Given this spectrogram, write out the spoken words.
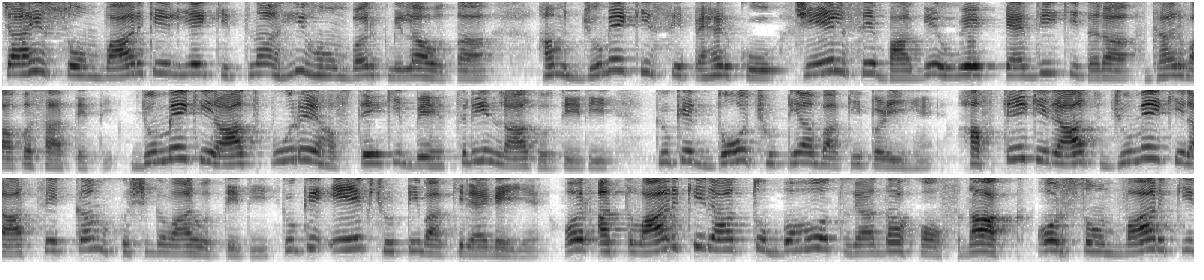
चाहे सोमवार के लिए कितना ही होमवर्क मिला होता हम जुमे की सिपहर को जेल से भागे हुए कैदी की तरह घर वापस आते थे। जुमे की रात पूरे हफ़्ते की बेहतरीन रात होती थी, क्योंकि दो छुट्टियाँ बाकी पड़ी हैं। हफ़्ते की रात जुमे की रात से कम खुशगवार होती थी, क्योंकि एक छुट्टी बाकी रह गई है। और अतवार की रात तो बहुत ज़्यादा खौफनाक और सोमवार की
